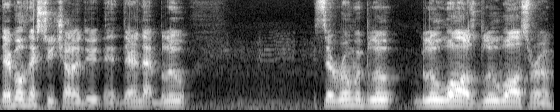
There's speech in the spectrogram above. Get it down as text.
they're both next to each other, dude. They're in that blue. It's the room with blue blue walls, blue walls room.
